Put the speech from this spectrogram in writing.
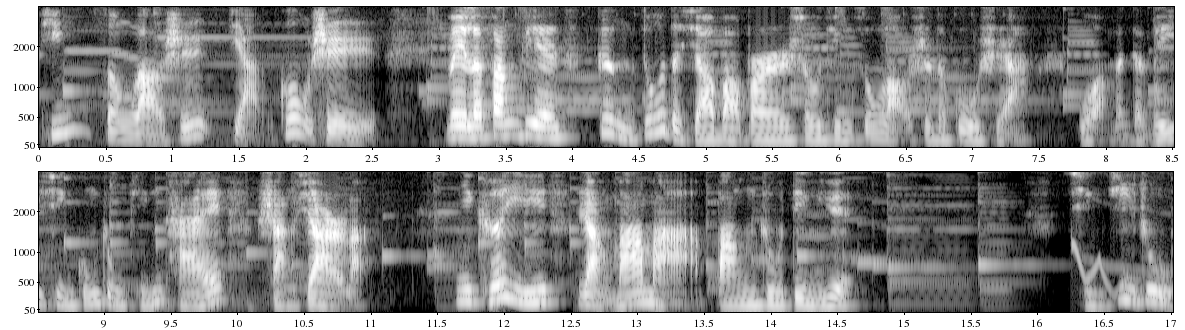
听松老师讲故事。为了方便更多的小宝贝儿收听松老师的故事啊，我们的微信公众平台上线了，你可以让妈妈帮助订阅。请记住。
